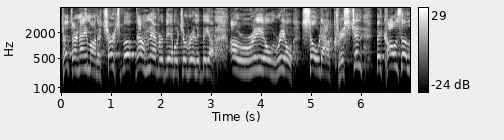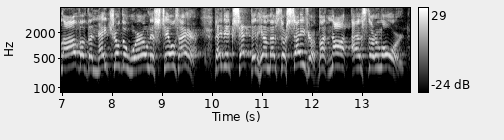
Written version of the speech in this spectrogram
put their name on a church book, they'll never be able to really be a, a real, real sold out Christian because the love of the nature of the world is still there. They've accepted Him as their Savior, but not as their Lord.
